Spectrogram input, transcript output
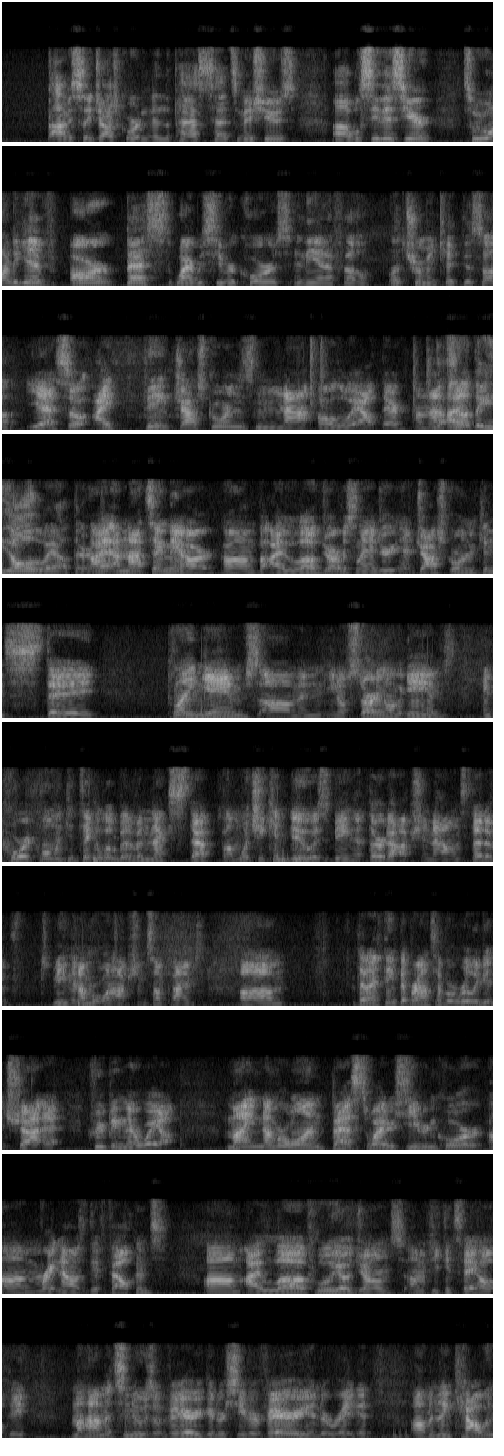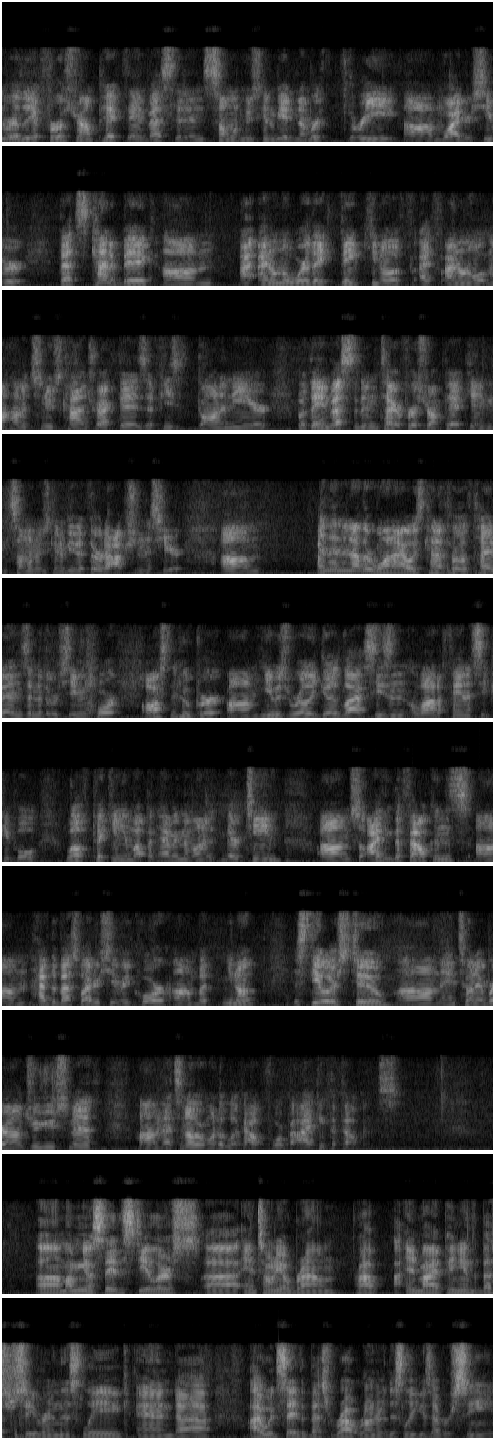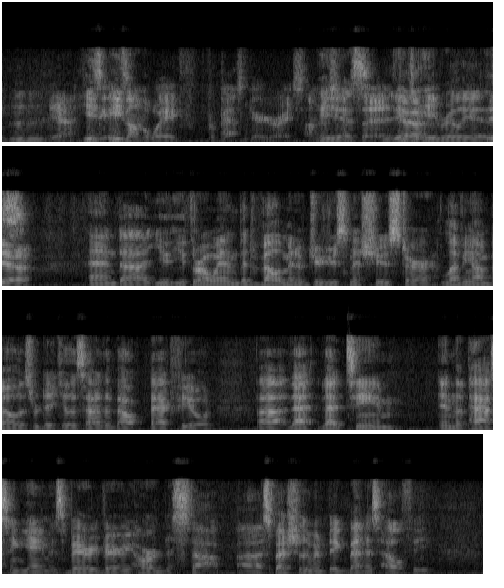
obviously, Josh Gordon in the past had some issues. Uh, we'll see this year. So we wanted to give our best wide receiver corps in the NFL. Let Truman kick this off. Yeah, so I think Josh Gordon's not all the way out there. I'm not. I saying- don't think he's all the way out there. I, I'm not saying they are, um, but I love Jarvis Landry, and if Josh Gordon can stay playing games, um, and you know starting all the games, and Corey Coleman can take a little bit of a next step, um, what he can do is being the third option now instead of being the number one option sometimes. Um, then I think the Browns have a really good shot at creeping their way up. My number one best wide receiving corps um, right now is the Falcons. Um, I love Julio Jones um, if he can stay healthy. Mohamed Sanu is a very good receiver, very underrated. Um, and then Calvin Ridley, a first round pick, they invested in someone who's going to be a number three um, wide receiver. That's kind of big. Um, I, I don't know where they think, you know, if, if I don't know what Mohamed Sanu's contract is, if he's gone in a year, but they invested an entire first round pick in someone who's going to be the third option this year. Um, and then another one, I always kind of throw the tight ends into the receiving corps. Austin Hooper, um, he was really good last season. A lot of fantasy people love picking him up and having them on their team. Um, so I think the Falcons um, have the best wide receiver corps. Um, but, you know, the Steelers too. Um, Antonio Brown, Juju Smith. Um, that's another one to look out for. But I think the Falcons. Um, I'm gonna say the Steelers. Uh, Antonio Brown, prob- in my opinion, the best receiver in this league, and uh, I would say the best route runner this league has ever seen. Mm-hmm. Yeah, he's he's on the way for passing Jerry Rice. I'm just He gonna is. say. He- Yeah. He, really is. Yeah. And uh, you you throw in the development of Juju Smith-Schuster, Le'Veon Bell is ridiculous out of the bou- backfield. Uh, that that team in the passing game is very very hard to stop, uh, especially when Big Ben is healthy.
